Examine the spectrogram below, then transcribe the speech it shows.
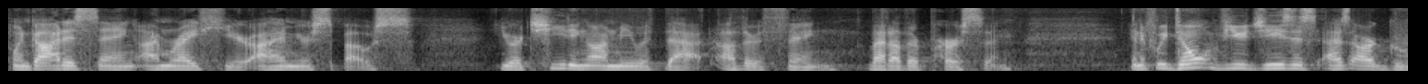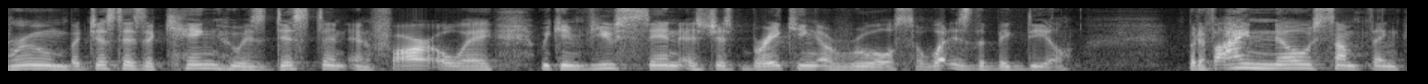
When God is saying, I'm right here, I am your spouse, you are cheating on me with that other thing, that other person. And if we don't view Jesus as our groom, but just as a king who is distant and far away, we can view sin as just breaking a rule. So, what is the big deal? But if I know something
